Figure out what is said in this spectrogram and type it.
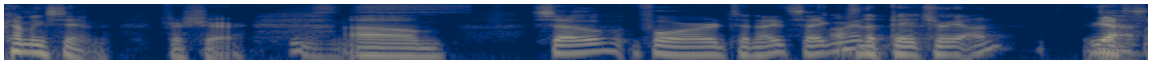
Coming soon for sure. Mhm. Um, so for tonight's on segment, the Patreon. yes,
